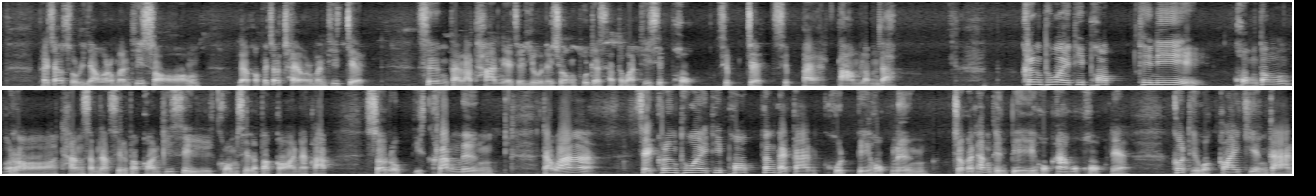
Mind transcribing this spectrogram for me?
1 พระเจ้าสุริยะวรมันที่ 2 แล้วก็พระเจ้าชัยวรมันที่ 7 ซึ่งแต่ละท่านเนี่ยจะอยู่ในช่วงพุทธศตวรรษที่ 16 17 18 ตามลำดับ เครื่องถ้วยที่พบที่นี่ คงต้องรอทางสำนักศิลปากรที่ 4 กรมศิลปากรนะครับ สรุปอีกครั้งหนึ่ง แต่ว่าเศษเครื่องถ้วยที่พบตั้งแต่การขุดปี 61 จนกระทั่งถึงปี 6566 เนี่ย ก็ถือว่าใกล้เคียงกัน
